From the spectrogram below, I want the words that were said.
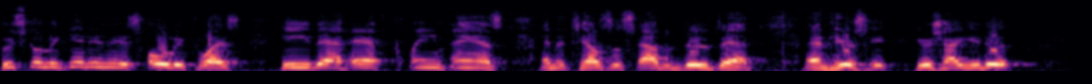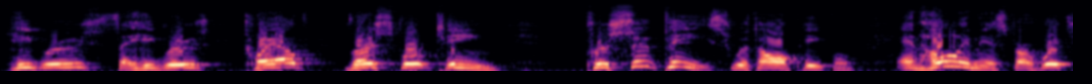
Who's going to get in his holy place? He that hath clean hands. And it tells us how to do that. And here's, here's how you do it. Hebrews, say Hebrews 12, verse 14. pursue peace with all people and holiness for which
